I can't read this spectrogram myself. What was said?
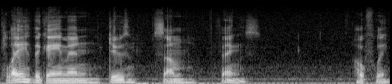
play the game and do some things. Hopefully.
